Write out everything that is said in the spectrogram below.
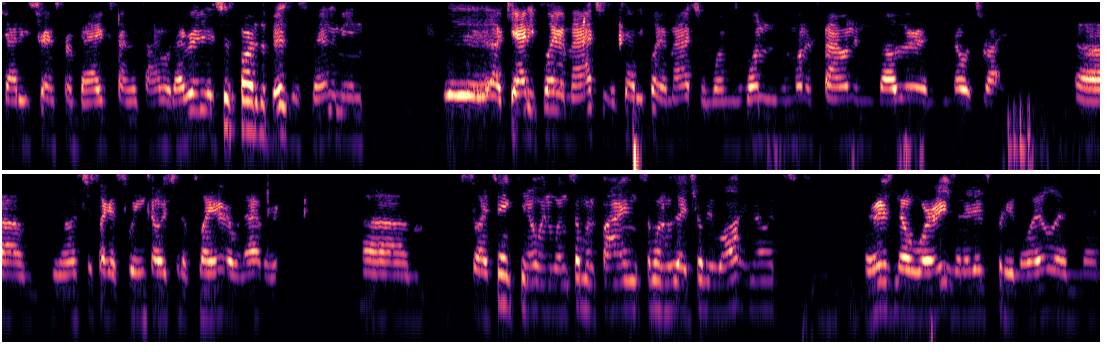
caddies transfer bags time to time, whatever, and it's just part of the business, man. I mean, uh, a caddy player match is a caddy player match, and one's one when one is found and the other, and you know it's right. Um, you know, it's just like a swing coach and a player or whatever. Um, so I think you know when, when someone finds someone who they truly want, you know, it's there is no worries and it is pretty loyal, and then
